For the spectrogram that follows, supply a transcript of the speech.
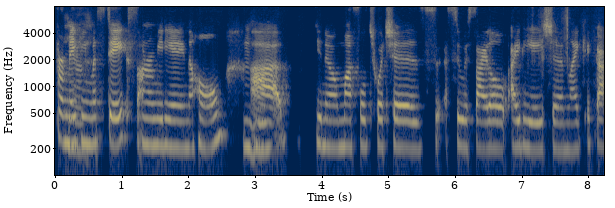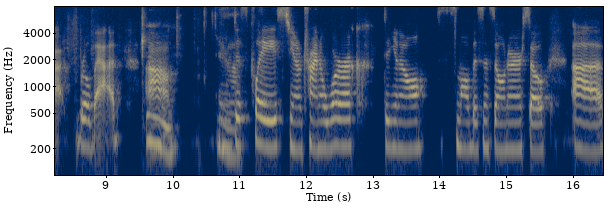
from making yeah. mistakes on remediating the home. Mm-hmm. Uh, you know, muscle twitches, suicidal ideation, like it got real bad. Mm. Um, yeah. displaced, you know, trying to work, you know, small business owner. So, uh,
